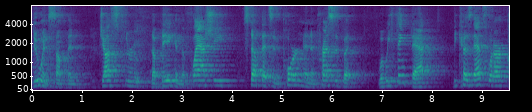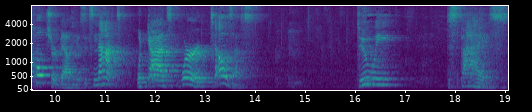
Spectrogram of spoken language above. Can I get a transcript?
doing something just through the big and the flashy stuff that's important and impressive, but when we think that because that's what our culture values. It's not what God's word tells us. Do we despise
